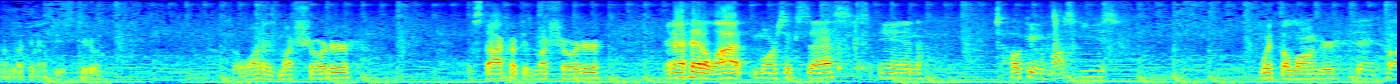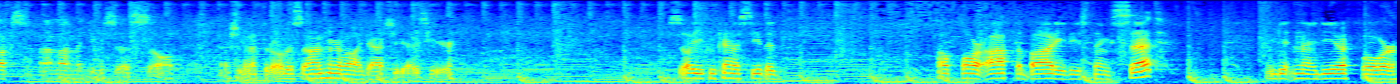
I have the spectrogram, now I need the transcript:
I'm looking at these two. So one is much shorter, the stock hook is much shorter, and I've had a lot more success in hooking muskies with the longer shank hooks on my Medusa. So I'm actually gonna throw this on here while I got you guys here. So you can kind of see the how far off the body these things set and get an idea for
